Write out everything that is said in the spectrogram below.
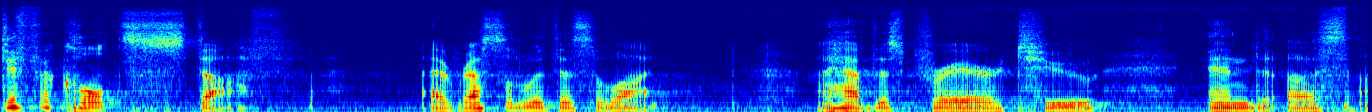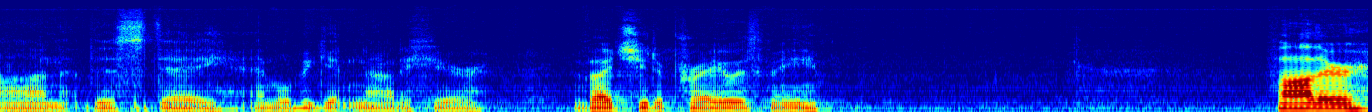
difficult stuff. I've wrestled with this a lot. I have this prayer to end us on this day, and we'll be getting out of here. I invite you to pray with me. Father,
